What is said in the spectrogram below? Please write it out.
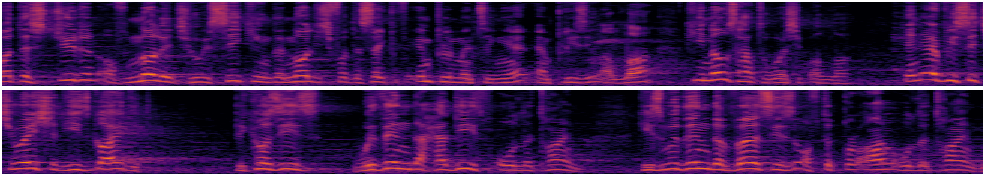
But the student of knowledge who is seeking the knowledge for the sake of implementing it and pleasing Allah, he knows how to worship Allah. In every situation, he's guided because he's within the hadith all the time. He's within the verses of the Quran all the time.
